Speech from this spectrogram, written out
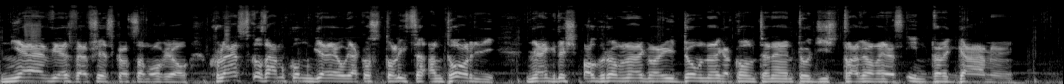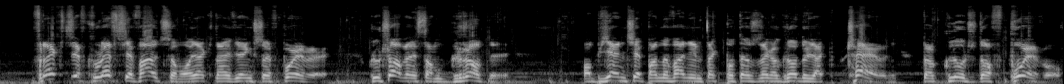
Nie wiesz we wszystko, co mówią. Królestwo Zamku Mgieł jako stolica Antorii, niegdyś ogromnego i dumnego kontynentu, dziś trawione jest intrygami. Frakcje w królestwie walczą o jak największe wpływy. Kluczowe są grody. Objęcie panowaniem tak potężnego grodu jak czerń to klucz do wpływów.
